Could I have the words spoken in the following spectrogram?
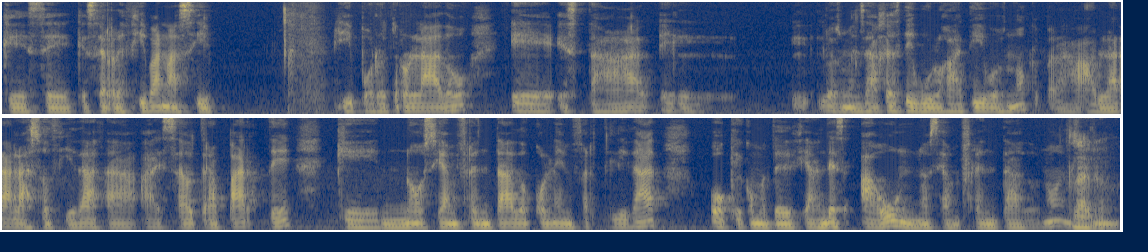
que, se, que se reciban así. Y por otro lado, eh, está el, los mensajes divulgativos, ¿no? que para hablar a la sociedad, a, esa otra parte que no se ha enfrentado con la infertilidad o que, como te decía antes, aún no se ha enfrentado. ¿no? Claro.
